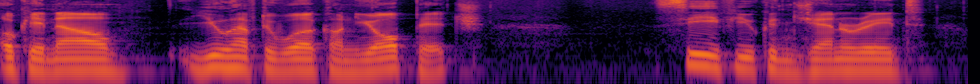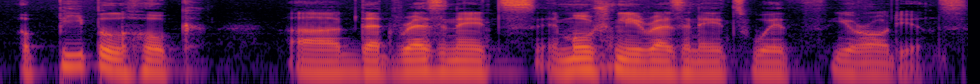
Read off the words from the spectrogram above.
Okay, now you have to work on your pitch. See if you can generate a people hook uh, that resonates, emotionally resonates with your audience.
